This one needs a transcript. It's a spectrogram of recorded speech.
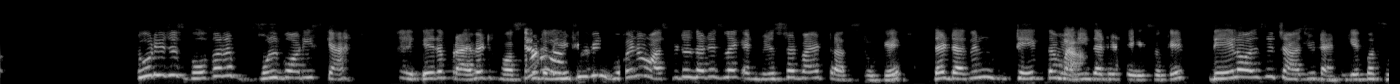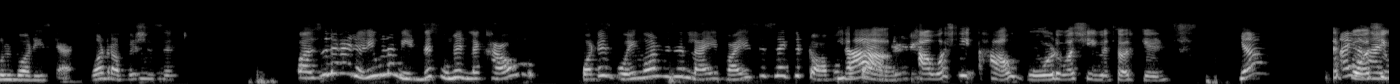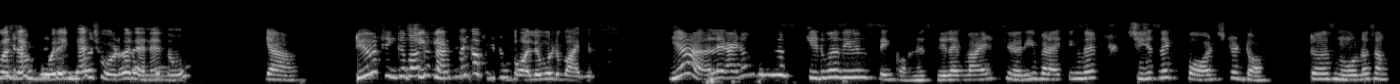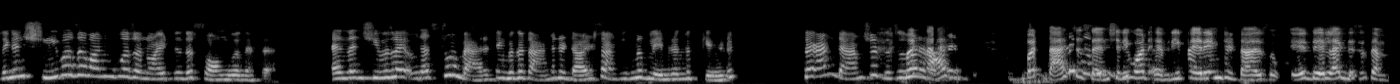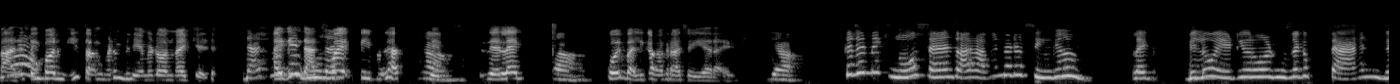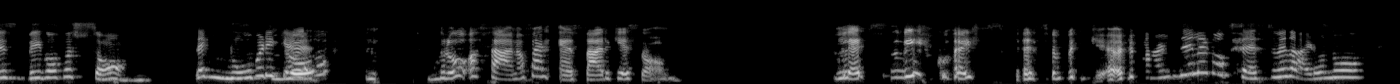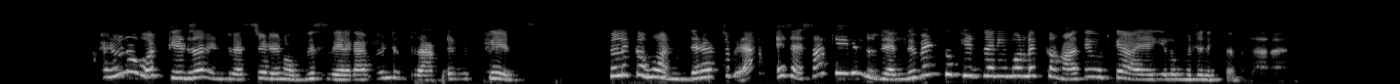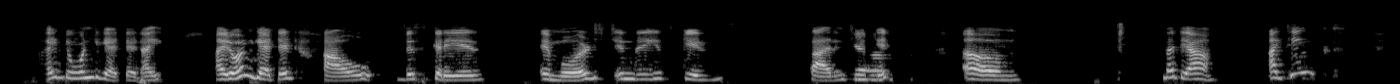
dude, you just go for a full body scan in a private hospital. yeah If you even go in a hospital that is like administered by a trust, okay, that doesn't take the yeah money that it takes, okay, they'll also charge you Hmm. 10k for full body scan. What rubbish is Hmm. it? Also, like, I really want to meet this woman. Like, how, what is going on with her life? Why is this like the top of yeah. the? How was she? How bored was she with her kids? Yeah. Of course, she was like boring. Yeah, chodo rehne do. Yeah. Do you think about she the feels like a Bollywood wife? Yeah, like I don't think this kid was even sick, honestly. Like wild theory, but I think that she just like forged a doctor's note or something, and she was the one who was annoyed that the song wasn't there. And then she was like, "That's too embarrassing because I'm an adult, so I'm just gonna blame it on the kid." Like I'm damn sure this is but what happened. But that's essentially what every parent does, okay? They're like, this is embarrassing yeah. for me, so I'm going to blame it on my kid. That's I think that's that. why people have yeah. kids. They're like, yeah. koi bali ka chahiye, right? Yeah. Because it makes no sense. I haven't met a single, like, below eight year old who's like a fan this big of a song. Like, nobody cares. Bro, bro a fan of an SRK song. Let's be quite specific here. Aren't they like obsessed with I don't know I don't know what kids are interested in, obviously. Like I haven't interacted with kids. So like come on, there has to be is ऐसा कि even relevant to kids anymore? Like कहाँ से उठ के आया ये I don't get it. I I don't get it how this craze emerged in these kids, parents yeah. kids. Um, but yeah, I think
